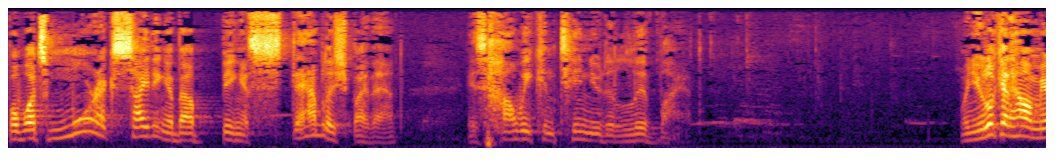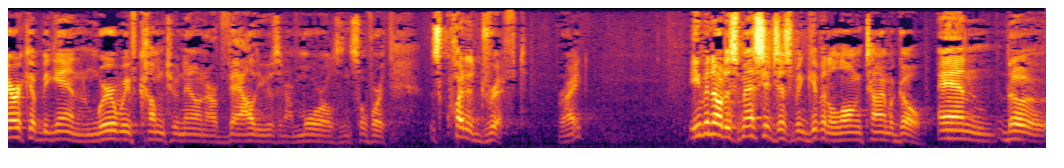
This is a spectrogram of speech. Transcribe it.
But what's more exciting about being established by that is how we continue to live by it. When you look at how America began and where we've come to now in our values and our morals and so forth, it's quite a drift, right? Even though this message has been given a long time ago, and the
